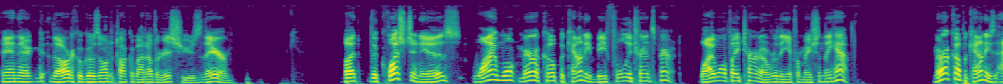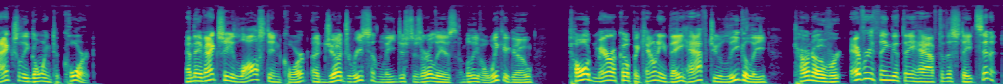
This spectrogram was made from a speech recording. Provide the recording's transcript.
And the article goes on to talk about other issues there. But the question is why won't Maricopa County be fully transparent? Why won't they turn over the information they have? Maricopa County is actually going to court. And they've actually lost in court. A judge recently, just as early as I believe a week ago, told Maricopa County they have to legally turn over everything that they have to the state Senate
